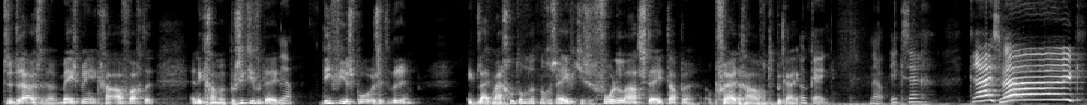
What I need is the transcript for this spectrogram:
te druisteren en meespringen. Ik ga afwachten en ik ga mijn positie verdedigen. Ja. Die vier sporen zitten erin. Het lijkt mij goed om dat nog eens eventjes voor de laatste etappe op vrijdagavond te bekijken. Oké. Nou, ik zeg... Kruiswijk!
